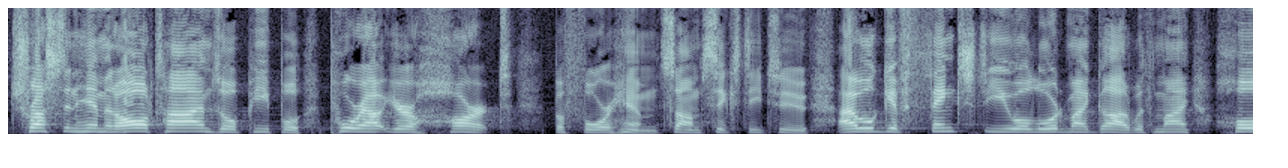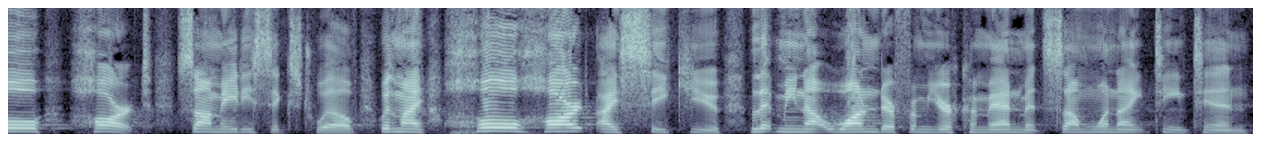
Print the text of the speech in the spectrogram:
Trust in him at all times, O people. Pour out your heart before him. Psalm 62. I will give thanks to you, O Lord my God, with my whole heart. Psalm 86, 12. With my whole heart I seek you. Let me not wander from your commandments. Psalm 119, 10.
